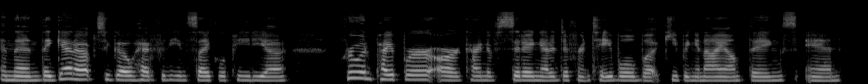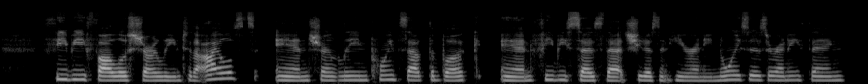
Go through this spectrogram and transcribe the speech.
And then they get up to go head for the encyclopedia. Prue and Piper are kind of sitting at a different table, but keeping an eye on things. And Phoebe follows Charlene to the aisles, and Charlene points out the book. And Phoebe says that she doesn't hear any noises or anything.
